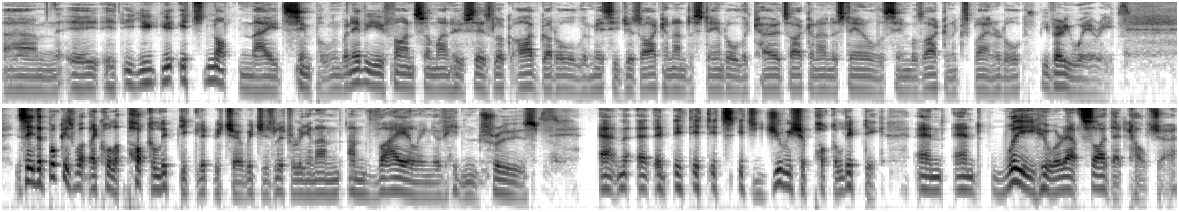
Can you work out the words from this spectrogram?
Um, it, it, you, it's not made simple. And whenever you find someone who says, look, I've got all the messages, I can understand all the codes, I can understand all the symbols, I can explain it all, be very wary. You see, the book is what they call apocalyptic literature, which is literally an un- unveiling of hidden truths and it, it, it, it's it's Jewish apocalyptic, and and we who are outside that culture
